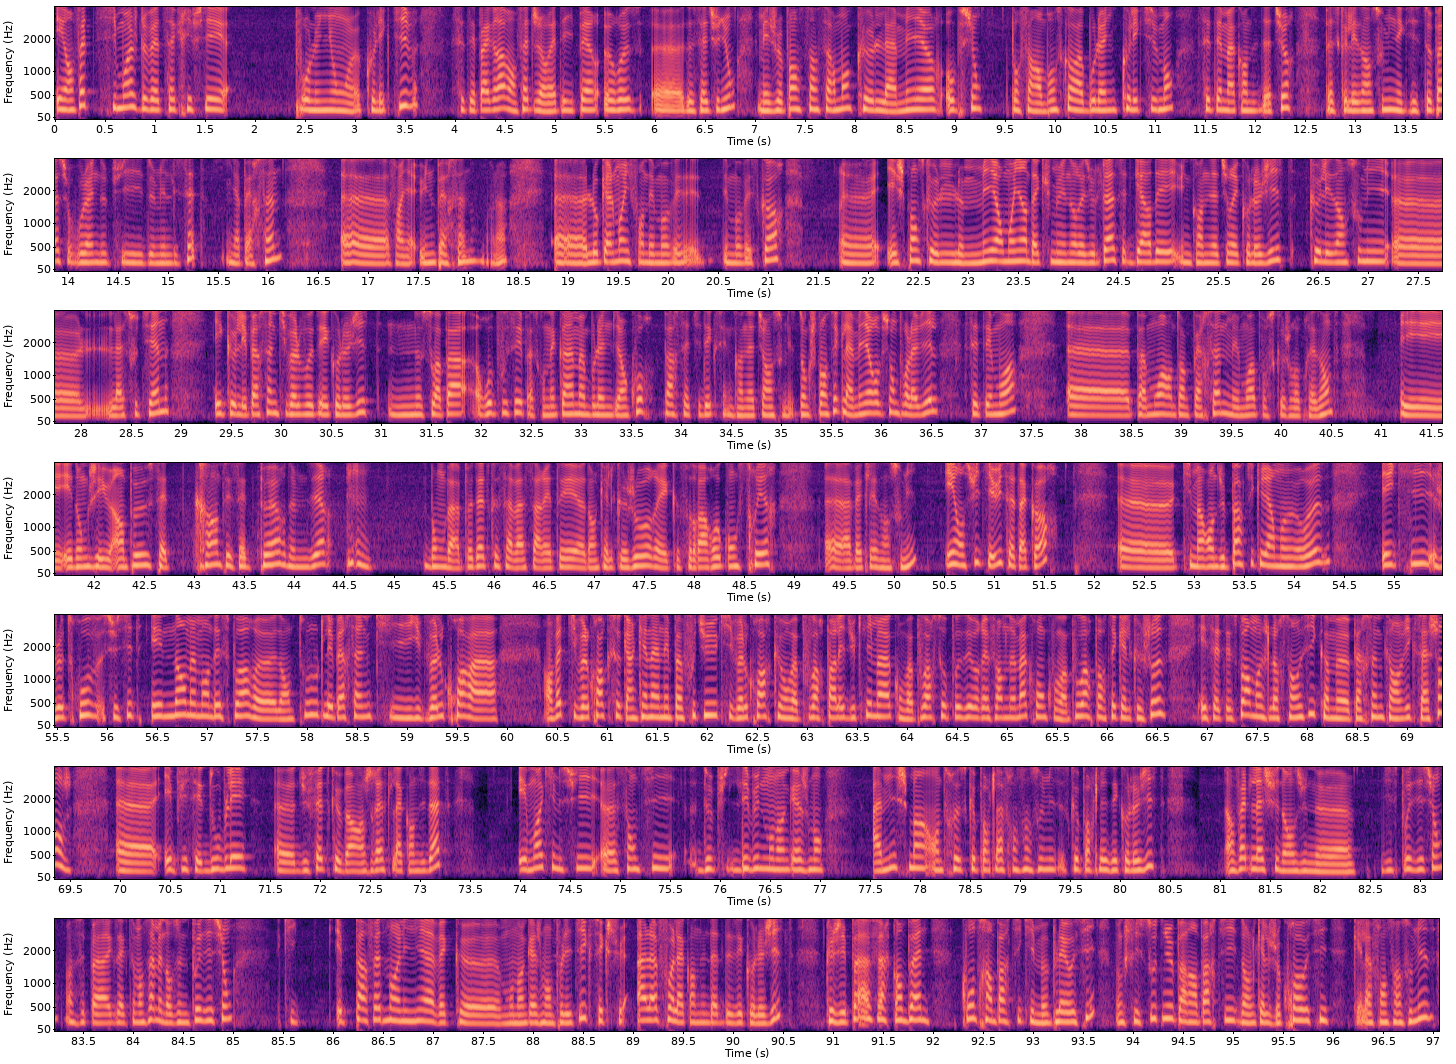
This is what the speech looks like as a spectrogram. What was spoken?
Et en fait, si moi je devais être sacrifiée pour l'union euh, collective, c'était pas grave. En fait, j'aurais été hyper heureuse euh, de cette union. Mais je pense sincèrement que la meilleure option pour faire un bon score à Boulogne collectivement, c'était ma candidature. Parce que les insoumis n'existent pas sur Boulogne depuis 2017. Il n'y a personne. Enfin, il y a une personne. Voilà. localement, ils font des mauvais, des mauvais scores. Euh, et je pense que le meilleur moyen d'accumuler nos résultats, c'est de garder une candidature écologiste, que les insoumis euh, la soutiennent et que les personnes qui veulent voter écologiste ne soient pas repoussées, parce qu'on est quand même à Boulogne-Billancourt, par cette idée que c'est une candidature insoumise. Donc je pensais que la meilleure option pour la ville, c'était moi, euh, pas moi en tant que personne, mais moi pour ce que je représente. Et, et donc j'ai eu un peu cette crainte et cette peur de me dire... bon bah peut-être que ça va s'arrêter dans quelques jours et qu'il faudra reconstruire avec les insoumis. Et ensuite, il y a eu cet accord euh, qui m'a rendue particulièrement heureuse et qui, je trouve, suscite énormément d'espoir euh, dans toutes les personnes qui veulent croire à, en fait, qui veulent croire que ce quinquennat n'est pas foutu, qui veulent croire qu'on va pouvoir parler du climat, qu'on va pouvoir s'opposer aux réformes de Macron, qu'on va pouvoir porter quelque chose. Et cet espoir, moi, je le ressens aussi comme euh, personne qui a envie que ça change. et puis, c'est doublé du fait que ben, je reste la candidate. Et moi qui me suis sentie, depuis le début de mon engagement, à mi-chemin entre ce que porte la France insoumise et ce que portent les écologistes. En fait, là, je suis dans une euh, disposition, c'est pas exactement ça, mais dans une position qui est parfaitement alignée avec euh, mon engagement politique, c'est que je suis à la fois la candidate des écologistes, que j'ai pas à faire campagne contre un parti qui me plaît aussi, donc je suis soutenue par un parti dans lequel je crois aussi, qu'est la France insoumise,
